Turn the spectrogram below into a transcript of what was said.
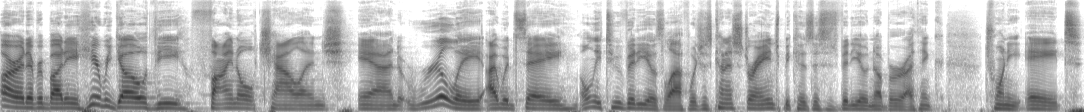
All right, everybody, here we go. The final challenge. And really, I would say only two videos left, which is kind of strange because this is video number, I think, 28.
